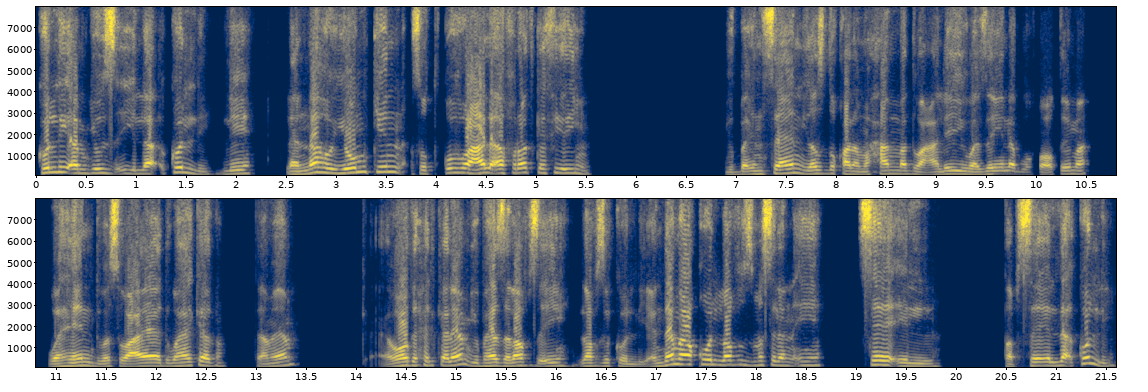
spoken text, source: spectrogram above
كلي أم جزئي؟ لا كلي ليه؟ لأنه يمكن صدقه على أفراد كثيرين. يبقى إنسان يصدق على محمد وعلي وزينب وفاطمة وهند وسعاد وهكذا. تمام؟ واضح الكلام؟ يبقى هذا لفظ إيه؟ لفظ كلي. عندما أقول لفظ مثلا إيه؟ سائل. طب سائل؟ لا كلي.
